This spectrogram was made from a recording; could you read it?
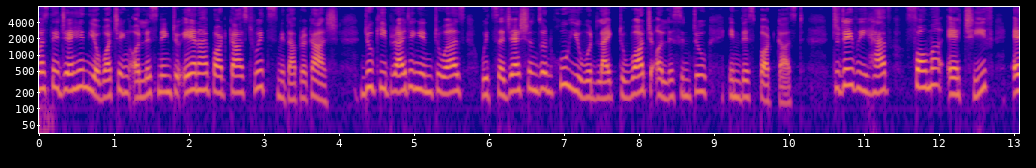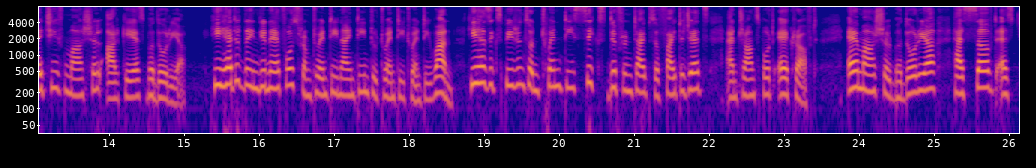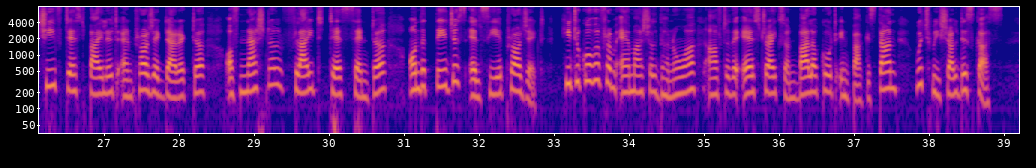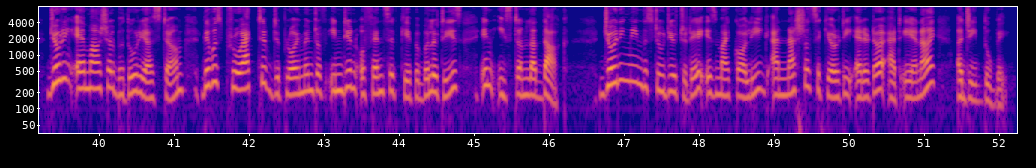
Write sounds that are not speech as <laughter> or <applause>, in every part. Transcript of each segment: Namaste Jai Hind. You're watching or listening to ANI podcast with Smita Prakash. Do keep writing in to us with suggestions on who you would like to watch or listen to in this podcast. Today we have former Air Chief, Air Chief Marshal RKS Bhadauria. He headed the Indian Air Force from 2019 to 2021. He has experience on 26 different types of fighter jets and transport aircraft. Air Marshal Bhadauria has served as Chief Test Pilot and Project Director of National Flight Test Center on the Tejas LCA project. He took over from Air Marshal Dhanoa after the airstrikes on Balakot in Pakistan, which we shall discuss. During Air Marshal Bhadauria's term, there was proactive deployment of Indian offensive capabilities in eastern Ladakh. Joining me in the studio today is my colleague and National Security Editor at ANI, Ajit Dubey.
